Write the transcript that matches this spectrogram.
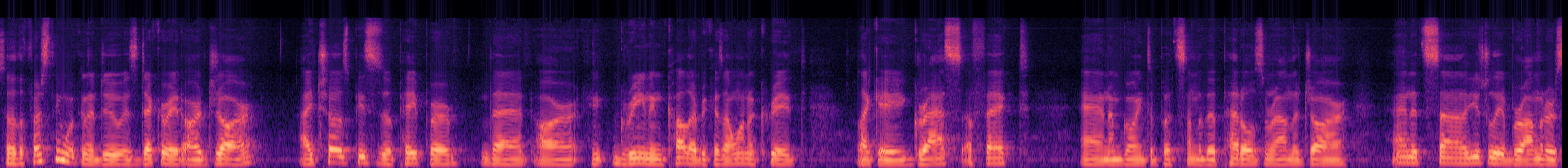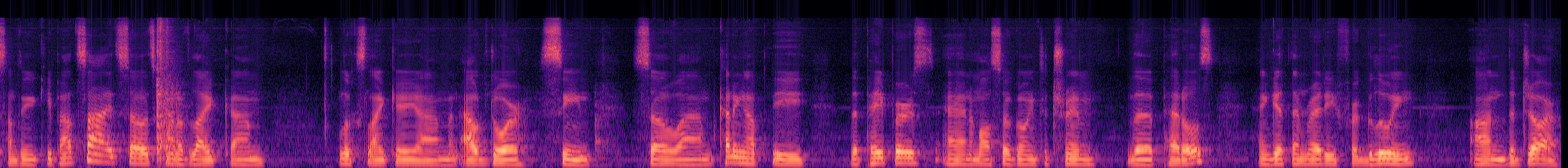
So the first thing we're going to do is decorate our jar. I chose pieces of paper that are green in color because I want to create like a grass effect and I'm going to put some of the petals around the jar. And it's uh, usually a barometer something you keep outside so it's kind of like um, looks like a, um, an outdoor scene. So I'm um, cutting up the the papers and I'm also going to trim the petals and get them ready for gluing on the jar.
